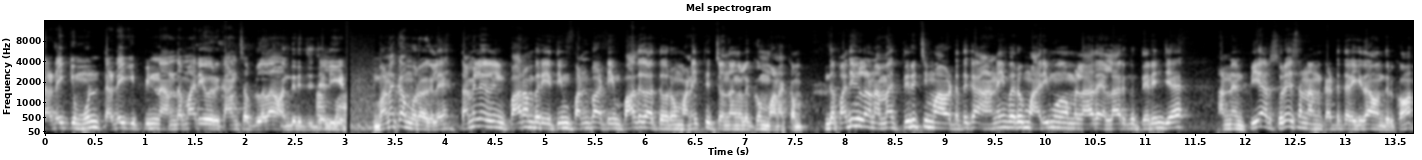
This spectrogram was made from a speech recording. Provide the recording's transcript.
தடைக்கு முன் தடைக்கு பின் அந்த மாதிரி ஒரு கான்செப்ட்ல தான் வந்துருச்சு ஜல்லிக்கட்டு வணக்கம் உறவுகளே. தமிழர்களின் பாரம்பரியத்தையும் பண்பாட்டையும் பாதுகாத்து வரும் அனைத்து சொந்தங்களுக்கும் வணக்கம். இந்த பதிவில் நம்ம திருச்சி மாவட்டத்துக்கு அனைவரும் அறிமுகம் இல்லாத எல்லாருக்கும் தெரிஞ்ச அண்ணன் பி ஆர் சுரேஷ் அண்ணன் கட்டுத்தரைக்கு தான் வந்திருக்கோம்.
